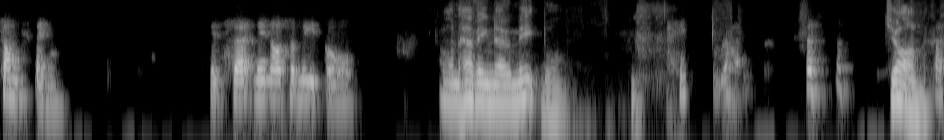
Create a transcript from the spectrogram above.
something. It's certainly not a meatball. On having no meatball. right. John.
